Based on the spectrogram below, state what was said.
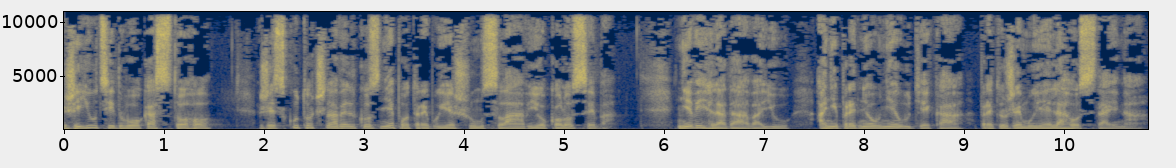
Žijúci dôkaz toho, že skutočná veľkosť nepotrebuje šum slávy okolo seba. Nevyhľadávajú, ani pred ňou neuteká, pretože mu je ľahostajná.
